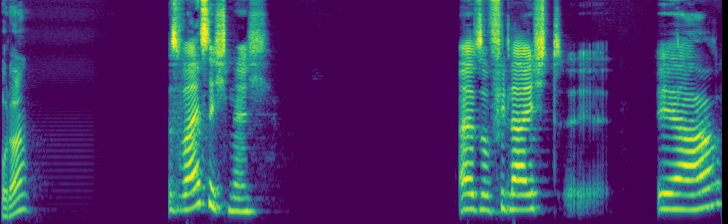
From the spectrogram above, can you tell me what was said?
Oder? Das weiß ich nicht. Also vielleicht, äh, ja,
